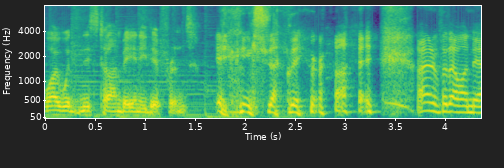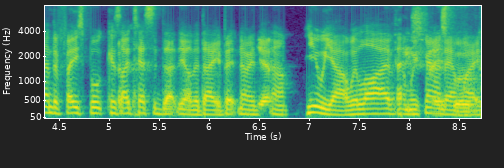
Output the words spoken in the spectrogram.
why wouldn't this time be any different? exactly right. I had to put that one down to Facebook because I tested that the other day. But no, Yeah. um, here we are. We're live and we Thanks, found our way.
